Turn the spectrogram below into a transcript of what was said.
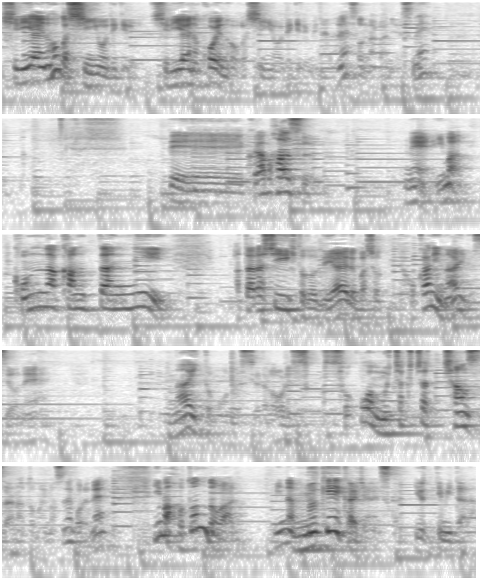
知り合いの方が信用できる。知り合いの声の方が信用できるみたいなね。そんな感じですね。でクラブハウス。ね今こんな簡単に新しい人と出会える場所って他にないですよね。ないと思うんですよ。だから俺そこはむちゃくちゃチャンスだなと思いますねこれね。今ほとんどはみんな無警戒じゃないですか。言ってみたら。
